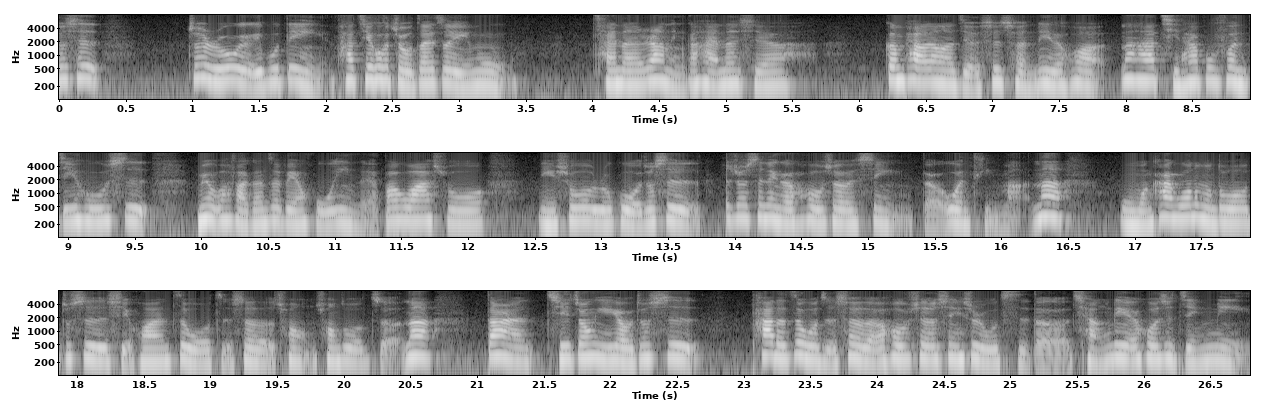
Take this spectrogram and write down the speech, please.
就是就是如果有一部电影，它几乎只有在这一幕才能让你刚才那些更漂亮的解释成立的话，那它其他部分几乎是没有办法跟这边呼应的，包括说你说如果就是这就是那个后设性的问题嘛，那我们看过那么多就是喜欢自我指涉的创创作者，那。当然，其中也有就是他的自我指涉的后设性是如此的强烈或是精密，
